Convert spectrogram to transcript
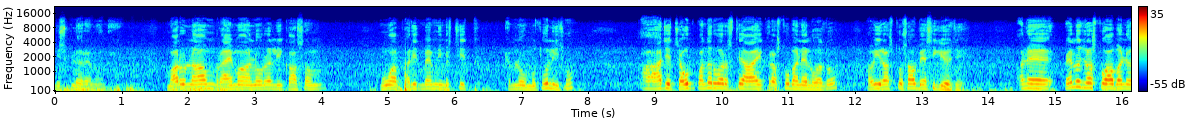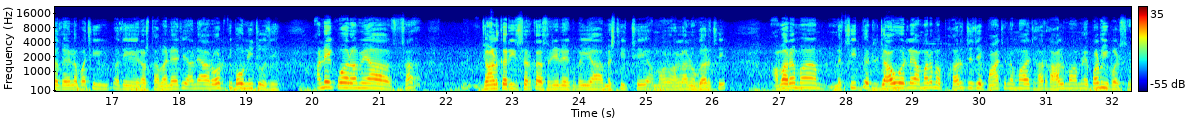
બિસ્મિલ્લા રહેમાની મારું નામ રાયમા અનોર અલી કાસમ. હું આ ફરીદ મેમની મસ્જિદ એમનો મુતવલી છું. આજે ચૌદ પંદર વર્ષથી આ એક રસ્તો બનેલો હતો. હવે એ રસ્તો સાવ બેસી ગયો છે. અને પહેલો જ રસ્તો આ બન્યો હતો, એના પછી બધી રસ્તા બન્યા છે અને આ રોડથી બહુ નીચું છે. અનેક વાર અમે આ જાણ કરી સરકારશ્રીને કે ભાઈ આ મસ્જિદ છે, અમારું અલ્લાહનું ઘર છે. અમારામાં મસ્જિદ એટલે જાવું એટલે અમારામાં ફરજ છે, પાંચ નમાજ હર હાલમાં અમને પડવી પડશે.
